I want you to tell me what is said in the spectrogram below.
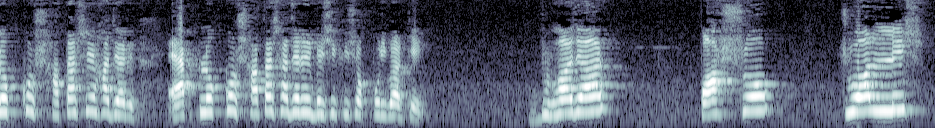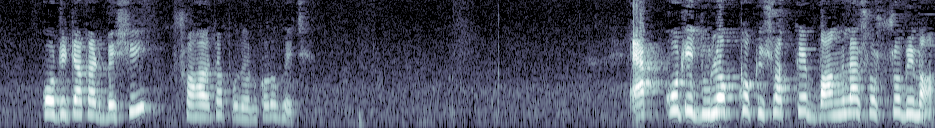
লক্ষ সাতাশে হাজার, এক লক্ষ সাতাশ হাজারের বেশি কৃষক পরিবারকে দু হাজার পাঁচশো চুয়াল্লিশ কোটি টাকার বেশি সহায়তা প্রদান করা হয়েছে। এক কোটি দু লক্ষ কৃষককে বাংলা শস্য বীমা।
